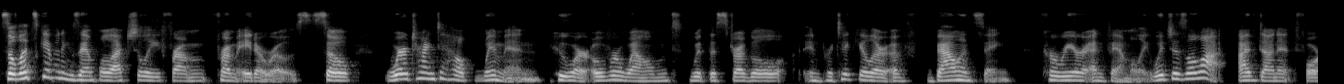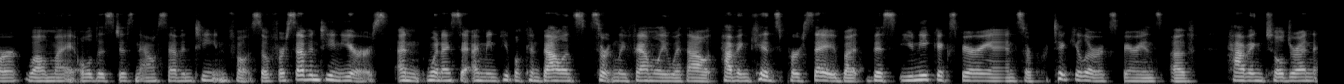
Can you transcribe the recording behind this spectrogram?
So let's give an example actually from from Ada Rose. So we're trying to help women who are overwhelmed with the struggle, in particular, of balancing career and family, which is a lot. I've done it for, well, my oldest is now 17. So for 17 years. And when I say, I mean, people can balance certainly family without having kids per se, but this unique experience or particular experience of having children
